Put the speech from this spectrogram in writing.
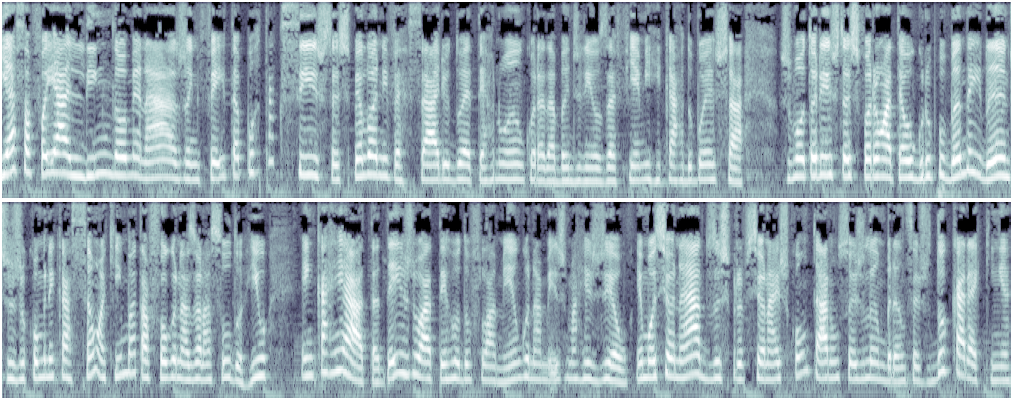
E essa foi a linda homenagem feita por taxistas pelo aniversário do eterno âncora da Band News FM, Ricardo Boechat. Os motoristas foram até o grupo Bandeirantes de Comunicação aqui em Botafogo, na zona sul do Rio, em carreata, desde o aterro do Flamengo na mesma região. Emocionados, os profissionais contaram suas lembranças do Carequinha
